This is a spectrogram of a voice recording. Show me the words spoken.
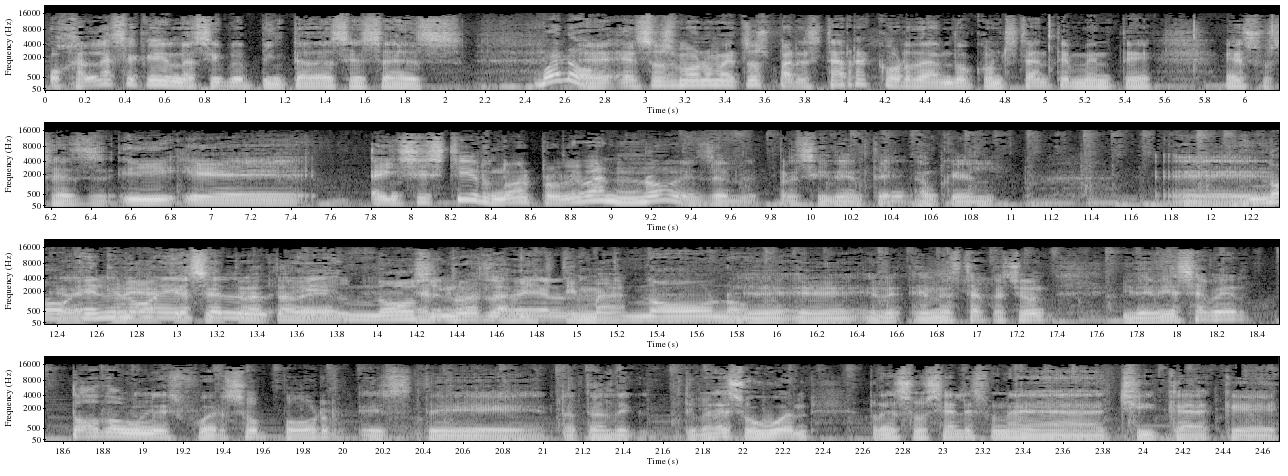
Ojalá se queden así pintadas esas. Bueno. eh, esos monumentos para estar recordando constantemente eso. o sea, es- y, eh, e insistir, ¿no? El problema no es del presidente, aunque él. eh, No, él no crea que es se el- trata de él. no él se no es la víctima. No, no. en, en esta ocasión. Y debiese haber todo un esfuerzo por este tratar de activar eso. Hubo en redes sociales una chica que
